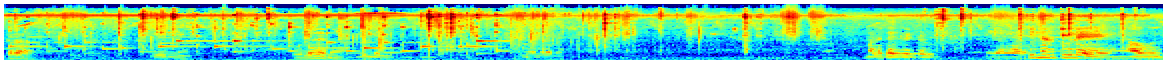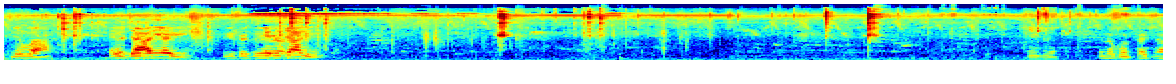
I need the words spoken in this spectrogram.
ఎక్కడ ఊళ్ళోనేనా మళ్ళీ గది పెడతాడు చిన్న స్కూలే అవి లేవా అవి జాలి అవి ఈ పెద్ద పెద్ద జాలి నిన్న కొనుక్కొచ్చినా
